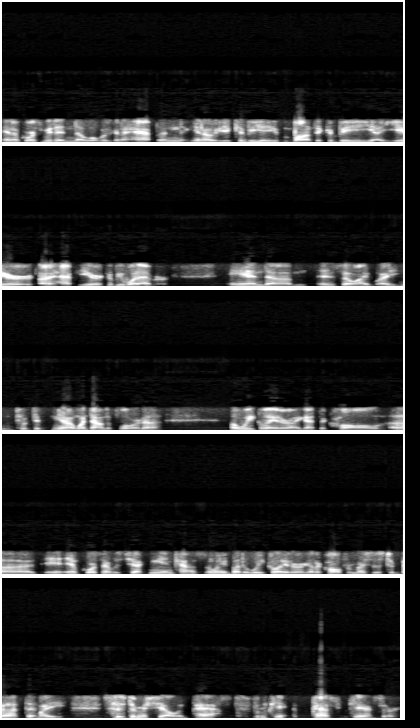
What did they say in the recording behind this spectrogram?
And of course, we didn't know what was going to happen. You know, it could be a month, it could be a year, a half year, it could be whatever. And um, and so I, I took the, you know, I went down to Florida. A week later, I got the call, uh, and of course, I was checking in constantly. But a week later, I got a call from my sister Beth that my sister Michelle had passed from can- passed from cancer.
